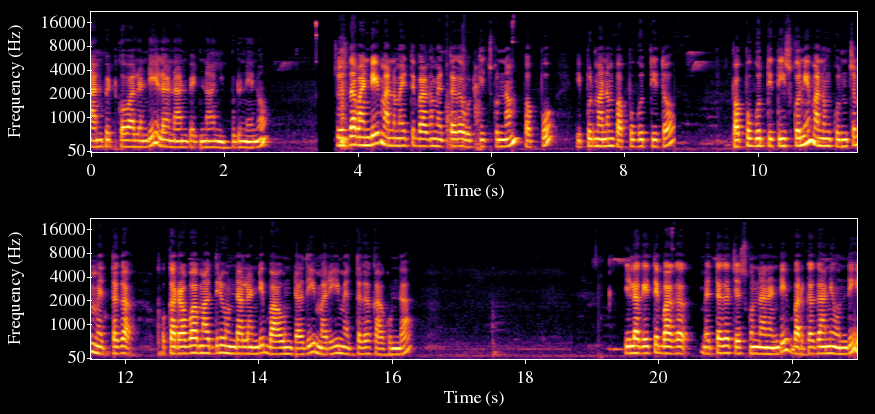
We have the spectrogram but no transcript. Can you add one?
నానబెట్టుకోవాలండి ఇలా నానబెట్టినాను ఇప్పుడు నేను. చూద్దామండి మనమైతే బాగా మెత్తగా ఉడికించుకున్నాం పప్పు. ఇప్పుడు మనం పప్పు గుత్తితో పప్పు గుత్తి తీసుకొని మనం కొంచెం మెత్తగా ఒక రవ్వ మాదిరి ఉండాలండి బాగుంటుంది. మరీ మెత్తగా కాకుండా. ఇలాగైతే బాగా మెత్తగా చేసుకున్నానండి బరకగానే ఉంది.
